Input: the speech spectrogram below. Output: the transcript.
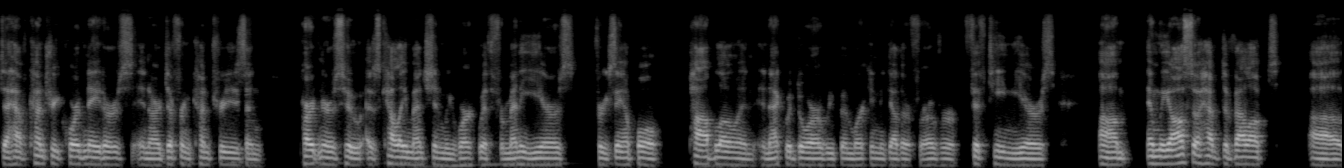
to have country coordinators in our different countries and partners who, as Kelly mentioned, we work with for many years. For example, Pablo in, in Ecuador, we've been working together for over 15 years. Um, and we also have developed uh,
